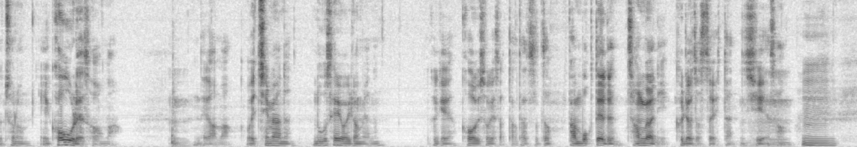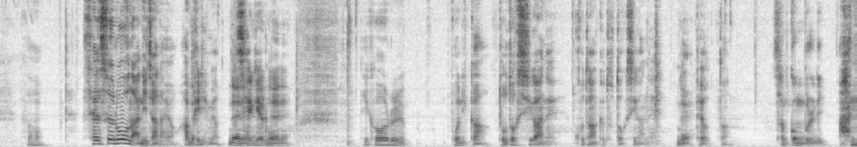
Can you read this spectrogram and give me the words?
그처럼 이 거울에서 막 음. 내가 막 외치면은 누구세요 이러면은 그게 거울 속에서 딱딱딱딱 반복되는 장면이 그려졌어요 일단 시에서. 음. 음, 그래서 셋으로는 아니잖아요 하필이면. 네네, 세 개로. 네네. 이거를 보니까 도덕 시간에 고등학교 도덕 시간에 네. 배웠던 삼권 분리? 아니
